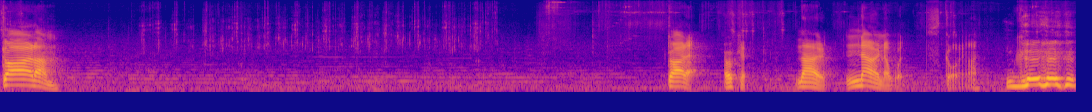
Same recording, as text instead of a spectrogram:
Got him. Got it. Okay. Now, now I know what's going on.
